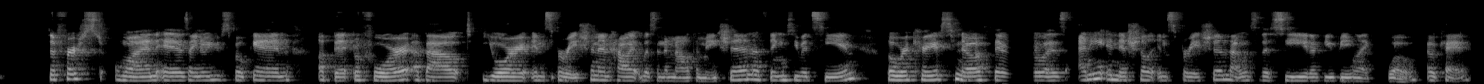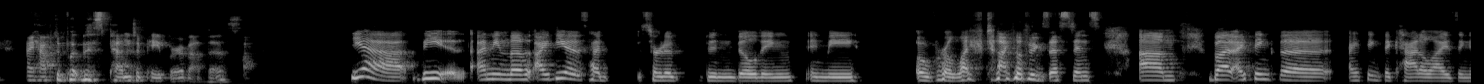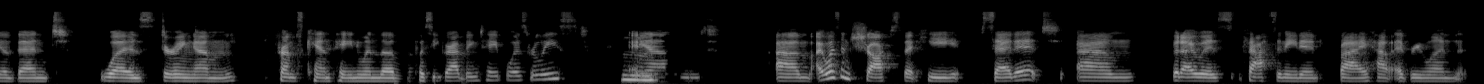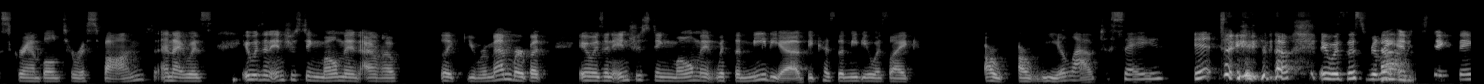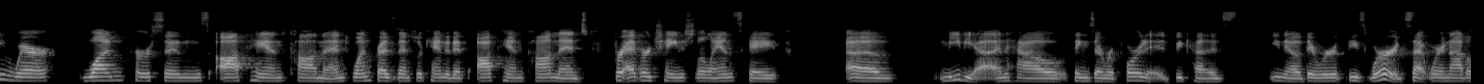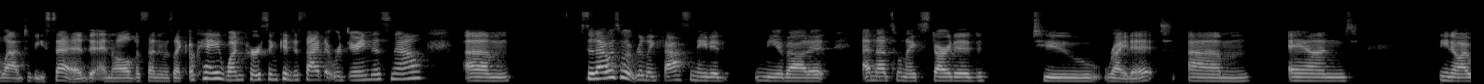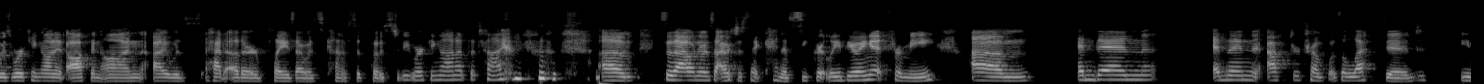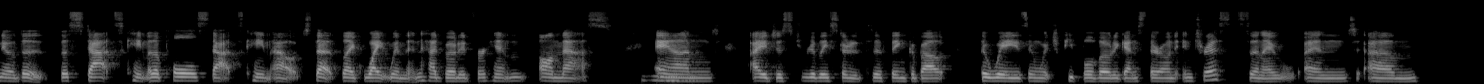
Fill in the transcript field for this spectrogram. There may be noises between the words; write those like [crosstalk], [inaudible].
the first one is I know you've spoken a bit before about your inspiration and how it was an amalgamation of things you had seen, but we're curious to know if there was any initial inspiration that was the seed of you being like, whoa, okay, I have to put [laughs] this pen to paper about this. Yeah, the I mean the ideas had sort of been building in me over a [laughs] lifetime of existence. Um, but I think the I think the catalyzing event was during um, Trump's campaign when the pussy grabbing tape was released, mm-hmm. and um, I wasn't shocked that he said it, um, but I was fascinated by how everyone scrambled to respond, and I was it was an interesting moment. I don't know if like you remember, but it was an interesting moment with the media because the media was like are are we allowed to say it? [laughs] You know it was this really yeah. interesting thing where one person's offhand comment one presidential candidate's offhand comment forever changed the landscape of media and how things are reported because you know there were these words that were not allowed to be said and all of a sudden it was like okay one person can decide that we're doing this now. Um, so that was what really fascinated me about it. And that's when i started to write it. Um, and you know, I was working on it off and on. I was had other plays I was kind of supposed to be working on at the time. [laughs] um, so that one was I was just like kind of secretly doing it for me. Um, and then and then after Trump was elected, you know, the the stats came the poll stats came out that like white women had voted for him en masse. Mm-hmm. And I just really started to think about the ways in which people vote against their own interests and i and um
